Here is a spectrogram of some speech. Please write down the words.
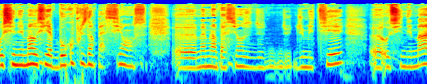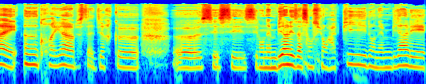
Au cinéma aussi, il y a beaucoup plus d'impatience. Euh, même l'impatience du, du, du, métier euh, au cinéma est incroyable. C'est-à-dire que euh, c'est c'est on aime bien les ascensions rapides. On aime bien les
